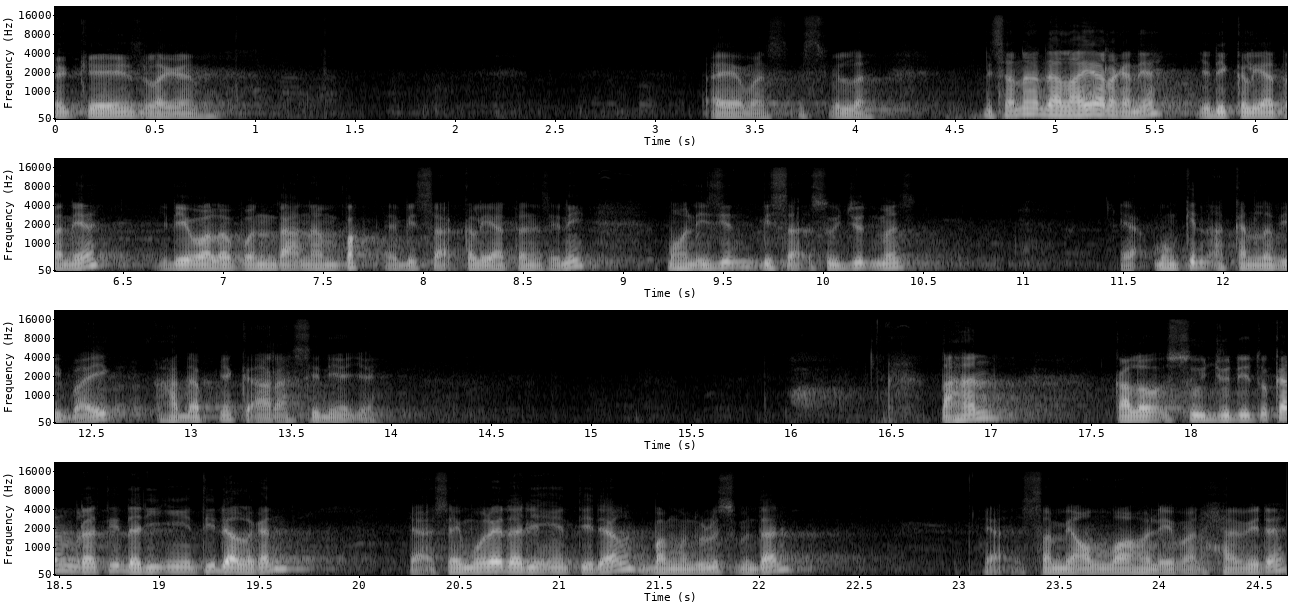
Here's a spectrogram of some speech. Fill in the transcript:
Oke, okay, silakan. Ayo mas, Bismillah. Di sana ada layar kan ya, jadi kelihatan ya. Jadi walaupun tak nampak, ya bisa kelihatan sini. Mohon izin bisa sujud mas. Ya, mungkin akan lebih baik hadapnya ke arah sini aja. Tahan. Kalau sujud itu kan berarti dari i'tidal kan? Ya, saya mulai dari i'tidal, bangun dulu sebentar. Ya, sami Allahu liman hamidah.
